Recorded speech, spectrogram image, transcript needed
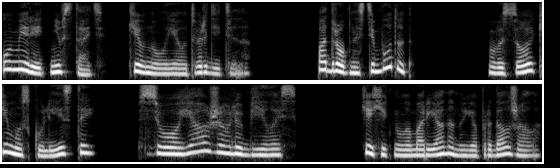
«Умереть не встать», — кивнула я утвердительно. «Подробности будут?» «Высокий, мускулистый». «Все, я уже влюбилась», — хихикнула Марьяна, но я продолжала.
